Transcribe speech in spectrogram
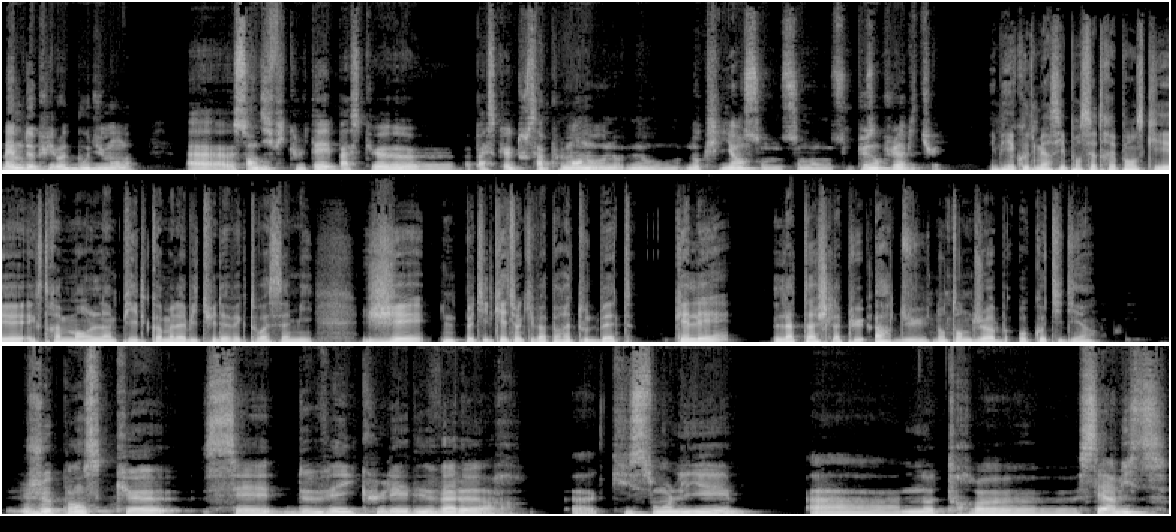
même depuis l'autre bout du monde, euh, sans difficulté, parce que euh, parce que tout simplement nos, nos, nos clients sont, sont, sont, de plus en plus habitués. Eh bien, écoute, merci pour cette réponse qui est extrêmement limpide, comme à l'habitude avec toi, Samy. J'ai une petite question qui va paraître toute bête. Quelle est la tâche la plus ardue dans ton job au quotidien? Je pense que c'est de véhiculer des valeurs euh, qui sont liés à notre euh, service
